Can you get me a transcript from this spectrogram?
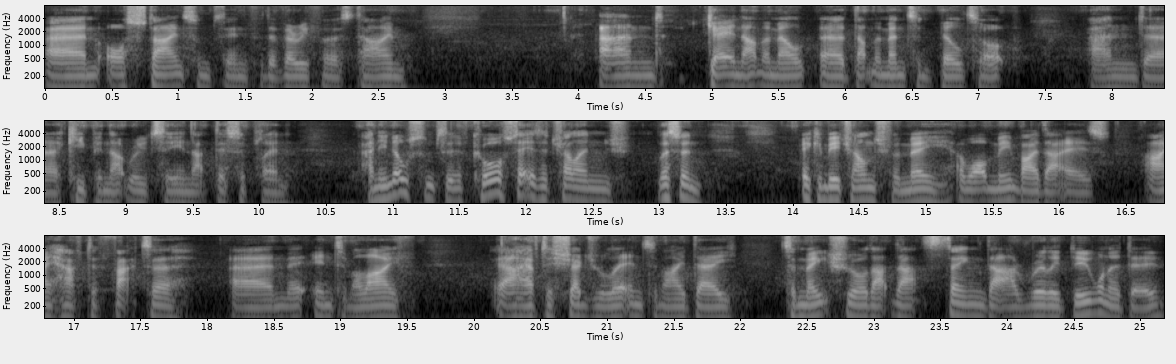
um, or starting something for the very first time, and getting that, momel- uh, that momentum built up, and uh, keeping that routine, that discipline. And you know something, of course, it is a challenge. Listen, it can be a challenge for me, and what I mean by that is I have to factor um, it into my life. I have to schedule it into my day to make sure that that thing that I really do want to do,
